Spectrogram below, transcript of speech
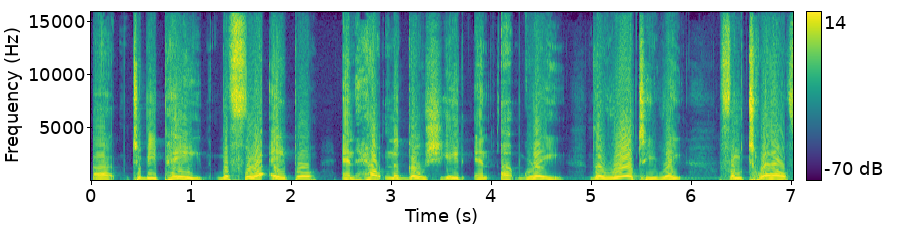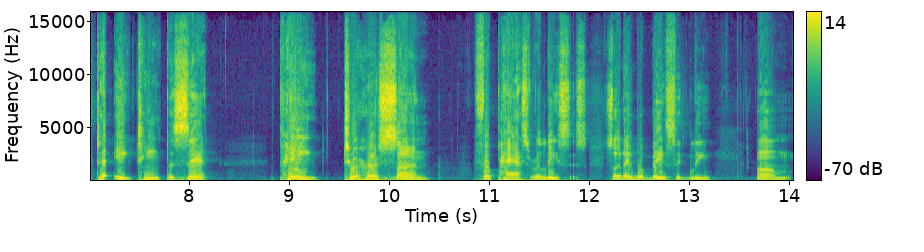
to be paid before April and help negotiate and upgrade the royalty rate from 12 to 18 percent paid to her son for past releases. So they were basically um,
